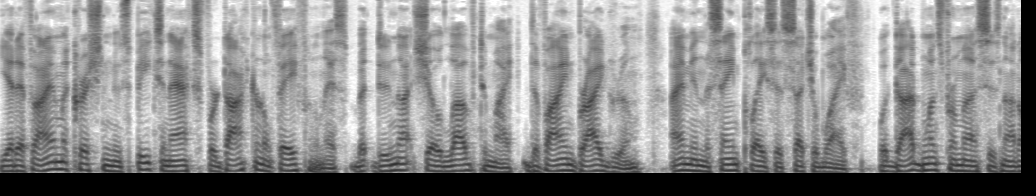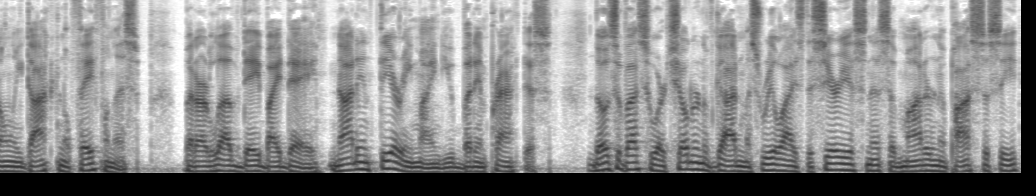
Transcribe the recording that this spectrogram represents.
Yet if I am a Christian who speaks and acts for doctrinal faithfulness, but do not show love to my divine bridegroom, I am in the same place as such a wife. What God wants from us is not only doctrinal faithfulness, but our love day by day, not in theory, mind you, but in practice. Those of us who are children of God must realize the seriousness of modern apostasy.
